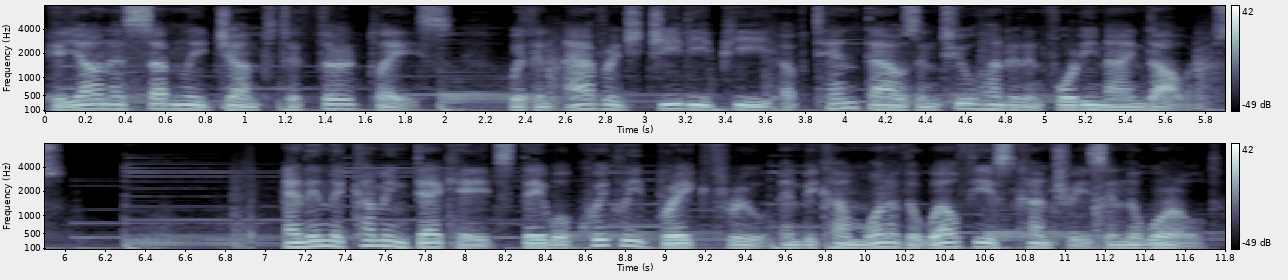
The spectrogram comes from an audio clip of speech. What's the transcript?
Guyana suddenly jumped to third place, with an average GDP of $10,249. And in the coming decades they will quickly break through and become one of the wealthiest countries in the world.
